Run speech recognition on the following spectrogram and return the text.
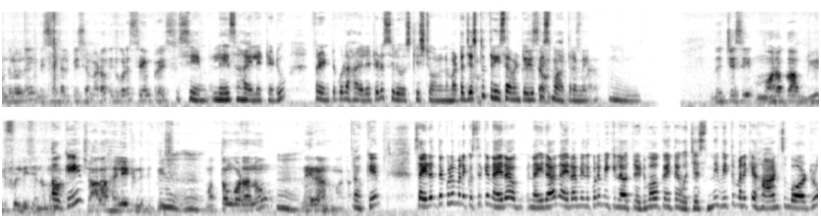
అందులోనే ఇది సింగిల్ పీస్ మేడం. ఇది కూడా same price same lace highlighted front కూడా హైలైటెడ్ సిరోస్కి స్టోన్ అనమాట జస్ట్ త్రీ సెవెంటీ రూపీస్ 370 మాత్రమే. ఇది వచ్చేసి మరొక బ్యూటిఫుల్ డిజైన్. చాలా హైలైట్ ఉండేది పీస్. మొత్తం కూడాను. నైరా అన్నమాట. ఓకే. సైడ్ అంతా కూడా మనకి వచ్చరికి నైరా నైరా నైరా మీద కూడా మీకు ఇలా థ్రెడ్ వర్క్ అయితే వచ్చేసింది. విత్ మనకి హ్యాండ్స్ బార్డర్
